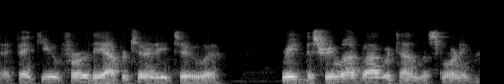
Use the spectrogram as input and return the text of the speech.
I thank you for the opportunity to uh, read the Srimad Bhagavatam this morning.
